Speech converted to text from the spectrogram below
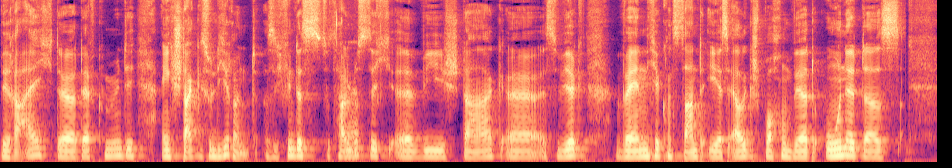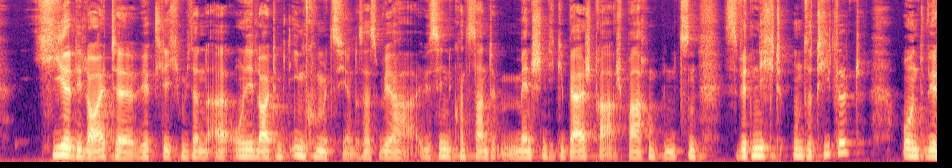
Bereich der Dev Community eigentlich stark isolierend. Also ich finde es total ja. lustig, äh, wie stark äh, es wirkt, wenn hier konstant ESL gesprochen wird, ohne dass hier die Leute wirklich mit dann, äh, ohne die Leute mit ihm kommunizieren. Das heißt, wir, wir sind konstant Menschen, die Gebärdensprachen benutzen. Es wird nicht untertitelt und wir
